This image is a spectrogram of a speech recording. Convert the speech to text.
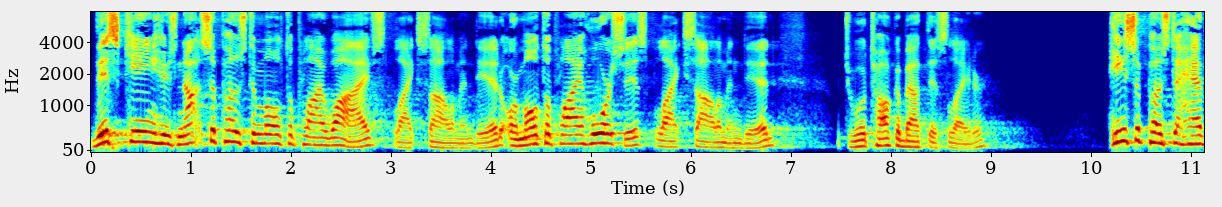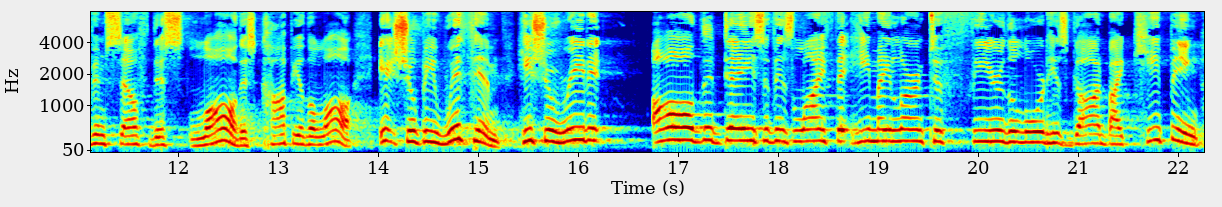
This king who's not supposed to multiply wives like Solomon did, or multiply horses like Solomon did, which we'll talk about this later. He's supposed to have himself this law, this copy of the law. It shall be with him. He shall read it all the days of his life that he may learn to fear the Lord his God by keeping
